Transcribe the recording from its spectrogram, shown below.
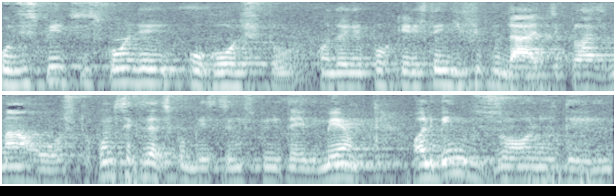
Os espíritos escondem o rosto quando ele, porque eles têm dificuldade de plasmar o rosto. Quando você quiser descobrir se um espírito é ele mesmo, olhe bem nos olhos dele,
